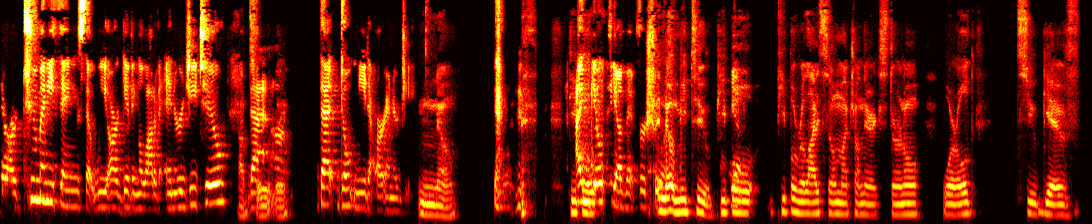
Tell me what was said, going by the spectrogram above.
there are too many things that we are giving a lot of energy to absolutely um, that don't need our energy. no I'm guilty of it for sure. no me too people people rely so much on their external world to give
